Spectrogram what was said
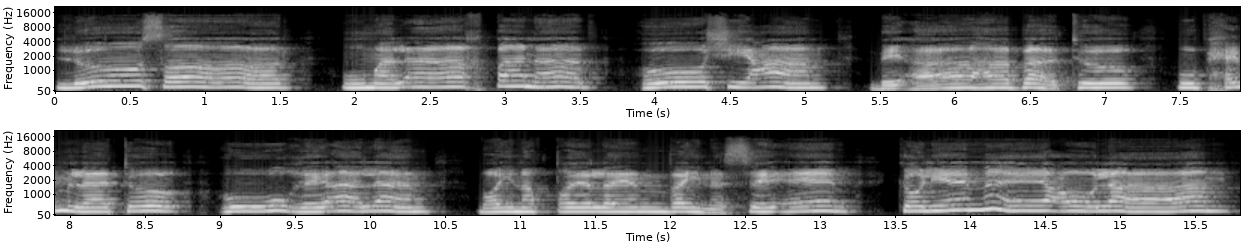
לא שר ומלאך פניו הושיעם באהבתו وبحملته هو غالم بين الطلم بين السئم كل يوم علام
